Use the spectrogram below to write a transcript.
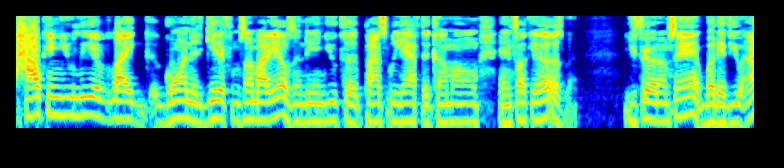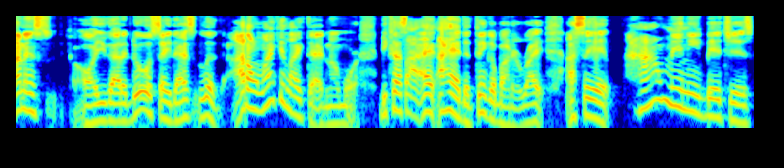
how can you live like going to get it from somebody else, and then you could possibly have to come home and fuck your husband? You feel what I'm saying? But if you honest, all you got to do is say, "That's look, I don't like it like that no more." Because I I had to think about it. Right? I said, how many bitches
